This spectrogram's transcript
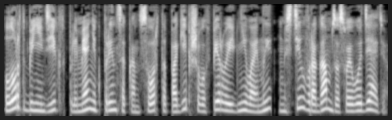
Лорд Бенедикт, племянник принца-консорта, погибшего в первые дни войны, мстил врагам за своего дядю.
